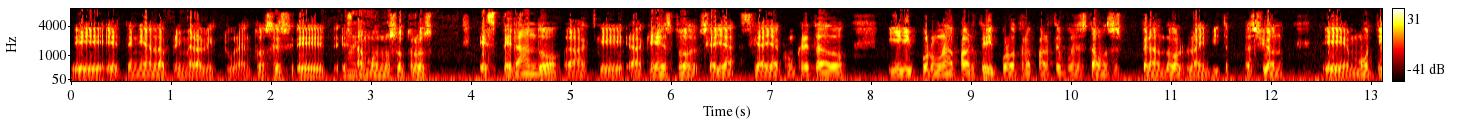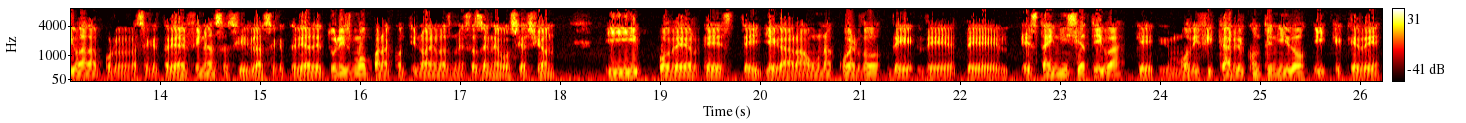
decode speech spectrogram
eh, tenían la primera lectura. Entonces, estamos nosotros esperando a que, a que esto se haya, se haya concretado y por una parte y por otra parte pues estamos esperando la invitación eh, motivada por la Secretaría de Finanzas y la Secretaría de Turismo para continuar en las mesas de negociación y poder este, llegar a un acuerdo de, de, de esta iniciativa que modificar el contenido y que quede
